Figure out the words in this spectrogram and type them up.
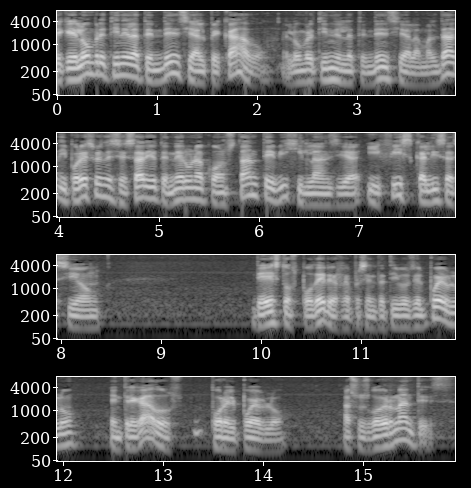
de que el hombre tiene la tendencia al pecado, el hombre tiene la tendencia a la maldad y por eso es necesario tener una constante vigilancia y fiscalización de estos poderes representativos del pueblo, entregados por el pueblo a sus gobernantes.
